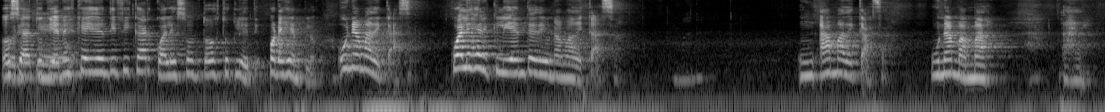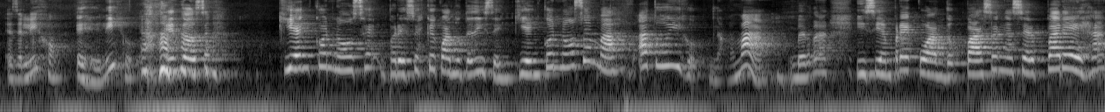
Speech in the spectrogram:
O sea, tú tienes que identificar cuáles son todos tus clientes. Por ejemplo, una ama de casa. ¿Cuál es el cliente de una ama de casa? Un ama de casa. Una mamá. Ajá. É el hijo. Es el hijo. Entonces, ¿quién conoce? Por eso es que cuando te dicen, ¿quién conoce más a tu hijo? La mamá, ¿verdad? Y siempre cuando pasan a ser pareja,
